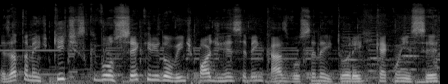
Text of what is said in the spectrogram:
Exatamente, kits que você, querido ouvinte, pode receber em casa, você leitor aí que quer conhecer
